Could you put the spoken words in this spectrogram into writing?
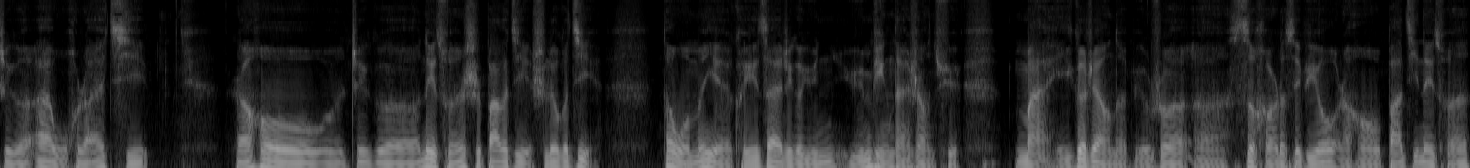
这个 i 五或者 i 七，然后这个内存是八个 G、十六个 G。那我们也可以在这个云云平台上去买一个这样的，比如说呃四核的 CPU，然后八 G 内存，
